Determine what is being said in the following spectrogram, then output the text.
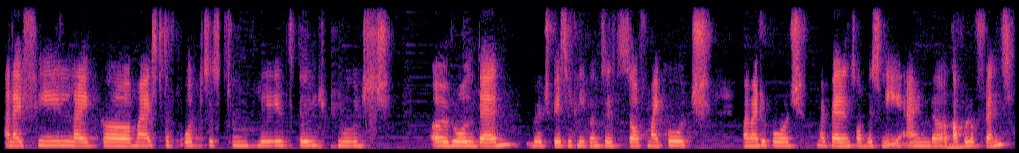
And I feel like uh, my support system plays a huge uh, role then, which basically consists of my coach, my mental coach, my parents, obviously, and uh, a Mhm. couple of friends.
